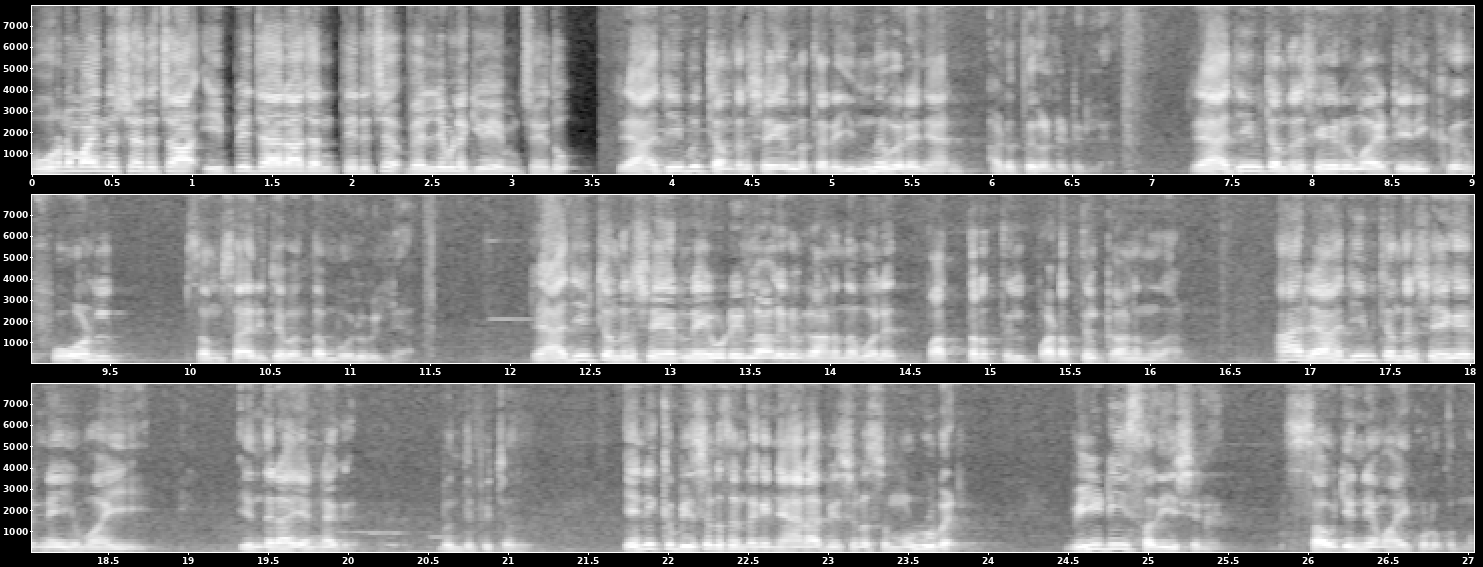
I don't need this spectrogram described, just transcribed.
പൂർണമായും നിഷേധിച്ച ഇ പി ജയരാജൻ തിരിച്ച് വെല്ലുവിളിക്കുകയും ചെയ്തു. രാജീവ് ചന്ദ്രശേഖരന്റെ തന്നെ ഇന്ന് വരെ ഞാൻ അടുത്ത് കണ്ടിട്ടില്ല. രാജീവ് ചന്ദ്രശേഖരുമായിട്ട് എനിക്ക് ഫോണിൽ സംസാരിച്ച ബന്ധം പോലുമില്ല. രാജീവ് ചന്ദ്രശേഖരനെ എവിടെയുള്ള ആളുകൾ കാണുന്ന പോലെ പത്രത്തിൽ പടത്തിൽ കാണുന്നതാണ്. ആ രാജീവ് ചന്ദ്രശേഖരനെയുമായി എന്തിനാ എന്നെ ബന്ധിപ്പിച്ചത്? എനിക്ക് ബിസിനസ് ഉണ്ടെങ്കിൽ ഞാൻ ആ ബിസിനസ് മുഴുവൻ വി ഡി സതീശന് സൗജന്യമായി കൊടുക്കുന്നു.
